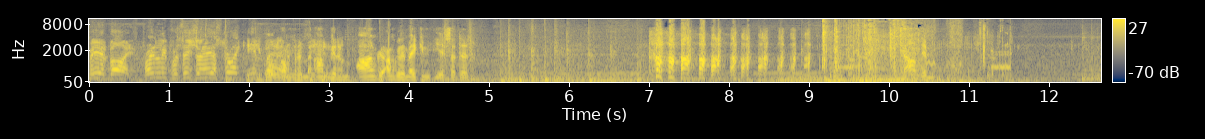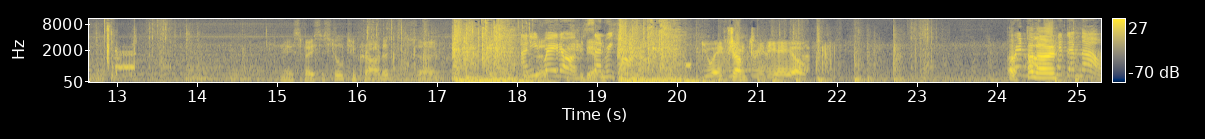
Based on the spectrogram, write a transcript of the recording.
Be advised. Friendly precision airstrike If inbound. got I'm gonna, I'm gonna, now. I'm gonna, I'm gonna make him. Yes, I did. Found him. Space is still too crowded, so. I need radar. Send able to see recon. now. UAV Jumped. entering the AO. Oh, uh, Red hello. box, hit them now.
